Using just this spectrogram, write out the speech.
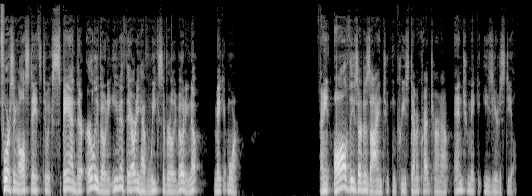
forcing all states to expand their early voting, even if they already have weeks of early voting. Nope, make it more. I mean, all of these are designed to increase Democrat turnout and to make it easier to steal.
